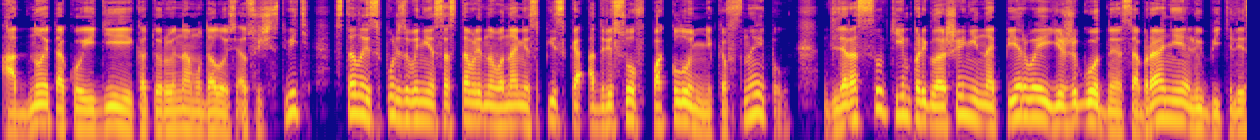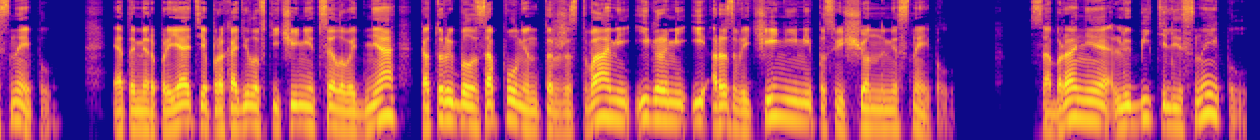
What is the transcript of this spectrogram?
Одной такой идеей, которую нам удалось осуществить, стало использование составленного нами списка адресов поклонников Снейпл для рассылки им приглашений на первое ежегодное собрание любителей Снейпл. Это мероприятие проходило в течение целого дня, который был заполнен торжествами, играми и развлечениями, посвященными Снейпл. Собрание любителей Снейпл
